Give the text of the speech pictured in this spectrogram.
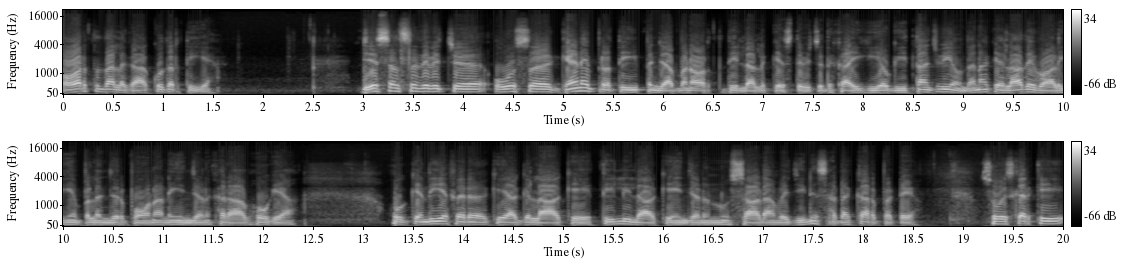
ਔਰਤ ਦਾ ਲਗਾਅ ਕੁਦਰਤੀ ਹੈ। ਜਿਸ ਸਿਲਸਿਲੇ ਦੇ ਵਿੱਚ ਉਸ ਗਹਿਣੇ ਪ੍ਰਤੀ ਪੰਜਾਬਣ ਔਰਤ ਦੀ ਲਲ ਕਿਸ ਦੇ ਵਿੱਚ ਦਿਖਾਈ ਗਈ, ਉਹ ਗੀਤਾਂ 'ਚ ਵੀ ਆਉਂਦਾ ਨਾ ਕਿ ਲਾਹ ਦੇ ਵਾਲੀਆਂ ਪਲੰਜਰ ਪਾਉਣਾ ਨਹੀਂ ਇੰਜਣ ਖਰਾਬ ਹੋ ਗਿਆ। ਉਹ ਕਹਿੰਦੀ ਹੈ ਫਿਰ ਕਿ ਅੱਗ ਲਾ ਕੇ, ਤੀਲੀ ਲਾ ਕੇ ਇੰਜਣ ਨੂੰ ਸਾੜਾਂ ਵਿੱਚ ਜਿਹਨੇ ਸਾਡਾ ਘਰ ਪਟਿਆ। ਸੋ ਇਸ ਕਰਕੇ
